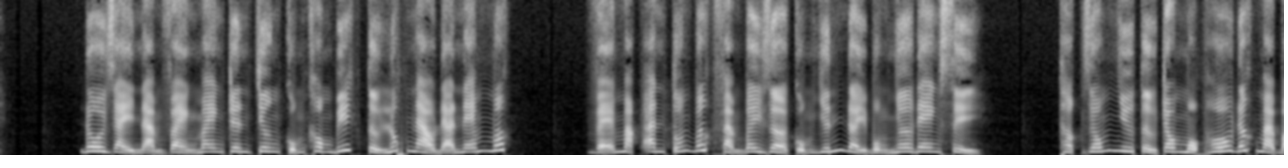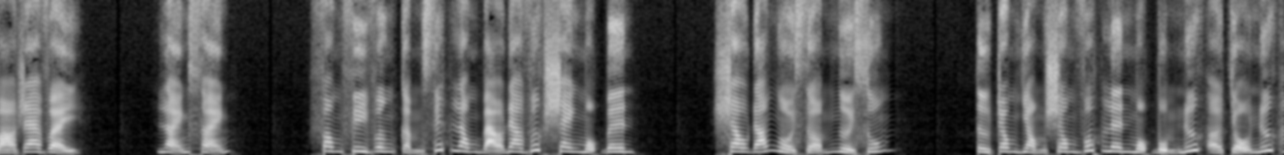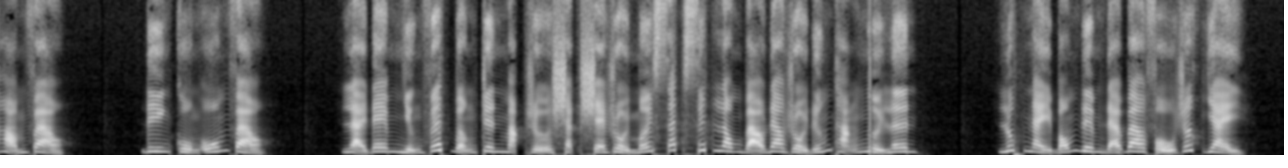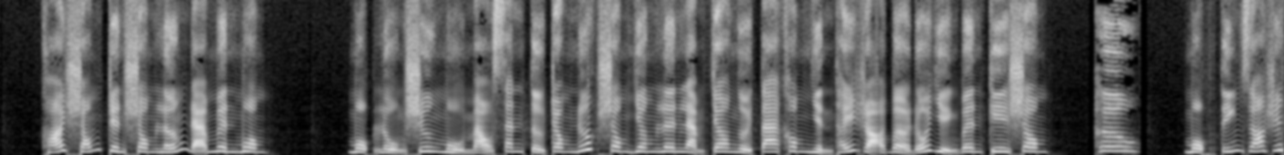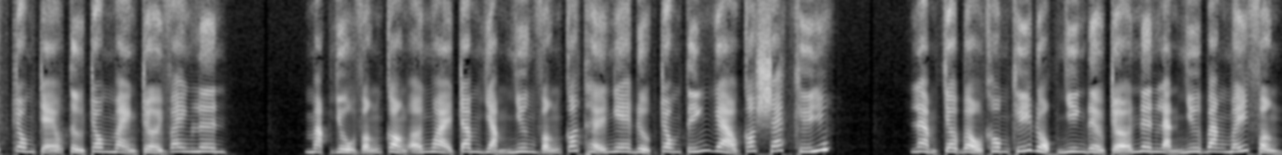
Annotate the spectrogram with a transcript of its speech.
Đôi giày nạm vàng mang trên chân cũng không biết từ lúc nào đã ném mất. Vẻ mặt anh Tuấn bất phàm bây giờ cũng dính đầy bùn nhơ đen xì. Thật giống như từ trong một hố đất mà bò ra vậy. Loảng xoảng. Phong Phi Vân cầm xích long bảo đao vứt sang một bên. Sau đó ngồi xổm người xuống. Từ trong dòng sông vút lên một bụng nước ở chỗ nước hõm vào. Điên cuồng uống vào. Lại đem những vết bẩn trên mặt rửa sạch sẽ rồi mới xách xích long bảo đao rồi đứng thẳng người lên. Lúc này bóng đêm đã bao phủ rất dày. Khói sóng trên sông lớn đã mênh mông. Một luồng sương mù màu xanh từ trong nước sông dâng lên làm cho người ta không nhìn thấy rõ bờ đối diện bên kia sông. Hưu, một tiếng gió rít trong trẻo từ trong màn trời vang lên. Mặc dù vẫn còn ở ngoài trăm dặm nhưng vẫn có thể nghe được trong tiếng gào có sát khí, làm cho bầu không khí đột nhiên đều trở nên lạnh như băng mấy phần.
